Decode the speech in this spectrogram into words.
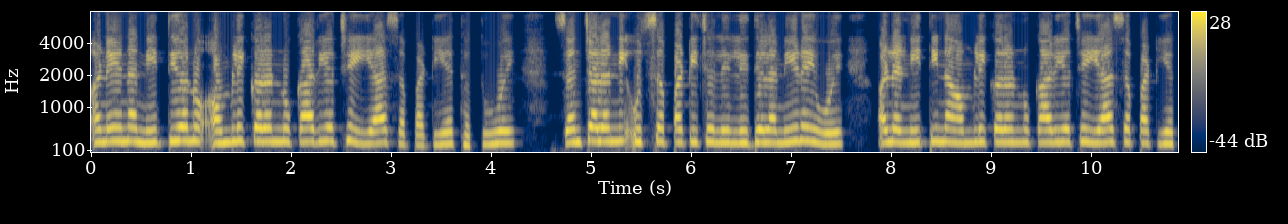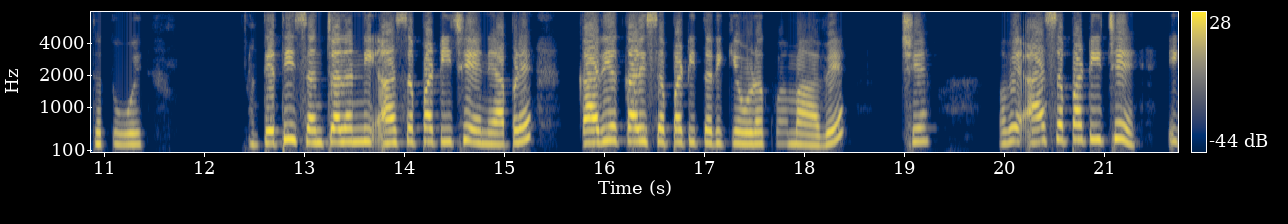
અને એના નીતિઓનું અમલીકરણનું કાર્ય છે એ સપાટીએ થતું હોય. સંચાલનની ઉચ્ચ સપાટી છે લીધેલા નિર્ણય હોય અને નીતિના અમલીકરણનું કાર્ય છે આ સપાટીએ થતું હોય. તેથી સંચાલનની આ સપાટી છે, એને આપણે કાર્યકારી સપાટી તરીકે ઓળખવામાં આવે છે. હવે આ સપાટી છે એ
